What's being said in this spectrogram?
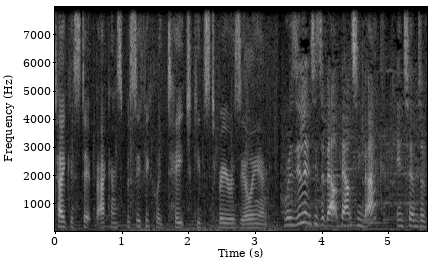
take a step back and specifically teach kids to be resilient. Resilience is about bouncing back in terms of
